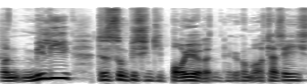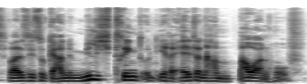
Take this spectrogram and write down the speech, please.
Und Millie, das ist so ein bisschen die Bäuerin. Da kommt auch tatsächlich, weil sie so gerne Milch trinkt und ihre Eltern haben einen Bauernhof.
